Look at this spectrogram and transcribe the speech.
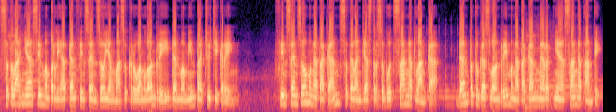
Setelahnya Sin memperlihatkan Vincenzo yang masuk ke ruang laundry dan meminta cuci kering. Vincenzo mengatakan setelan jas tersebut sangat langka, dan petugas laundry mengatakan mereknya sangat antik.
